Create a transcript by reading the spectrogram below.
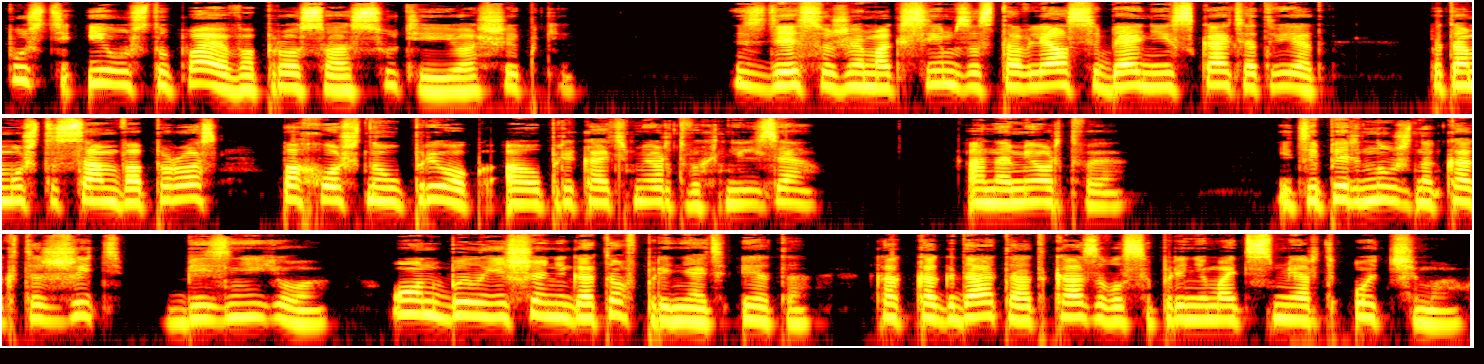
пусть и уступая вопросу о сути ее ошибки. Здесь уже Максим заставлял себя не искать ответ, потому что сам вопрос похож на упрек, а упрекать мертвых нельзя. Она мертвая, и теперь нужно как-то жить без нее. Он был еще не готов принять это, как когда-то отказывался принимать смерть отчима.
